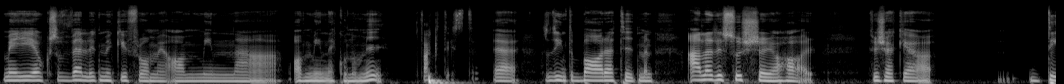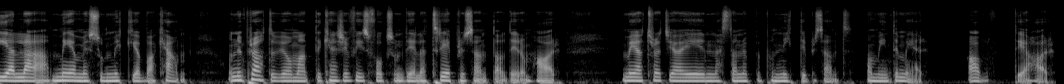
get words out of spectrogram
Men jag ger också väldigt mycket ifrån mig av, mina, av min ekonomi. faktiskt. Eh, så det är inte bara tid, men alla resurser jag har försöker jag dela med mig så mycket jag bara kan. Och Nu pratar vi om att det kanske finns folk som delar 3% av det de har. Men jag tror att jag är nästan uppe på 90% om inte mer av det jag har.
